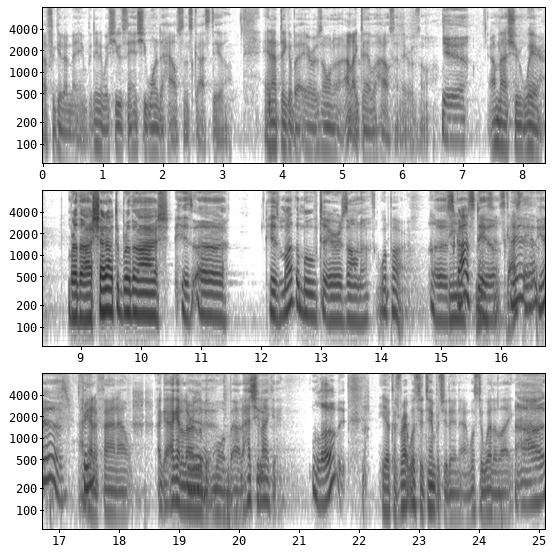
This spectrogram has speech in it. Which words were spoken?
I forget her name, but anyway, she was saying she wanted a house in Scottsdale, and I think about Arizona. I like to have a house in Arizona. Yeah, I'm not sure where. brother Osh, shout out to brother Osh. His uh, his mother moved to Arizona, What part? Uh, Phoenix, Scottsdale. Mesa, Scottsdale? Yeah, yeah. I gotta find out. I got, I gotta learn a little bit more about it. How she like it? love it. Yeah, cause right, what's the temperature there now? What's the weather like? Uh,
